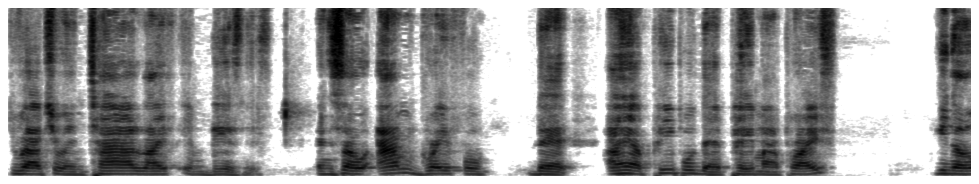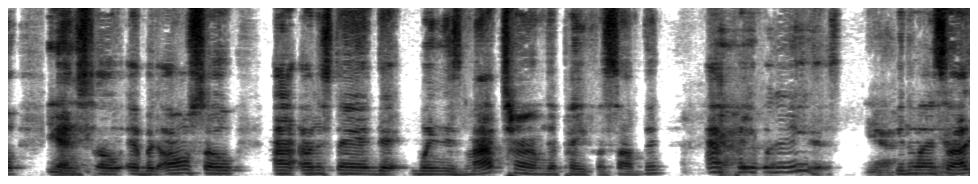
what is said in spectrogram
throughout your entire life in business. And so I'm grateful that I have people that pay my price, you know, and so but also I understand that when it's my turn to pay for something, I Yeah. pay what it is. Yeah. You know, and so I,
